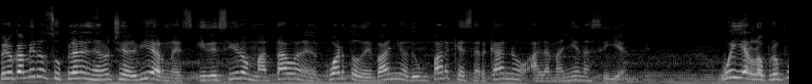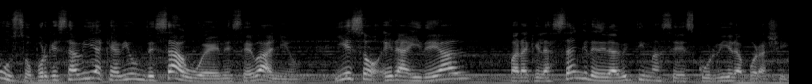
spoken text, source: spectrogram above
Pero cambiaron sus planes la noche del viernes y decidieron matarla en el cuarto de baño de un parque cercano a la mañana siguiente. Weyer lo propuso porque sabía que había un desagüe en ese baño y eso era ideal para que la sangre de la víctima se escurriera por allí.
